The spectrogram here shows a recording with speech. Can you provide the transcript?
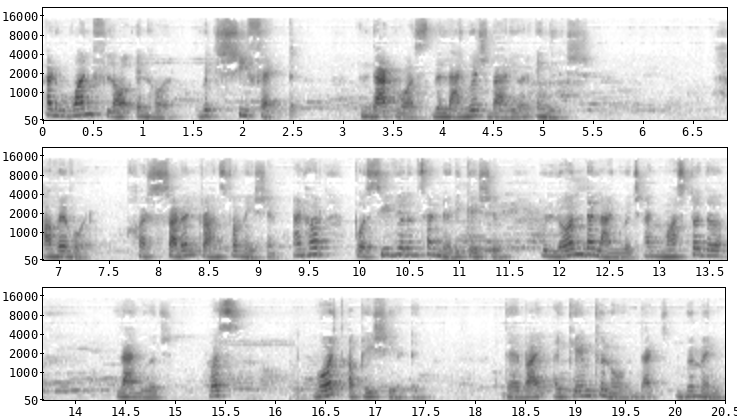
had one flaw in her which she felt, and that was the language barrier English. However, her sudden transformation and her perseverance and dedication to learn the language and master the language was worth appreciating. Thereby, I came to know that women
